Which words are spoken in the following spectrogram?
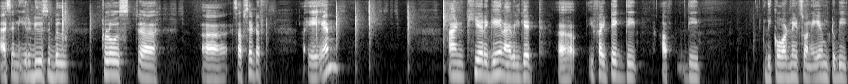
as an irreducible closed uh, uh, subset of am and here again I will get uh, if I take the the the coordinates on am to be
